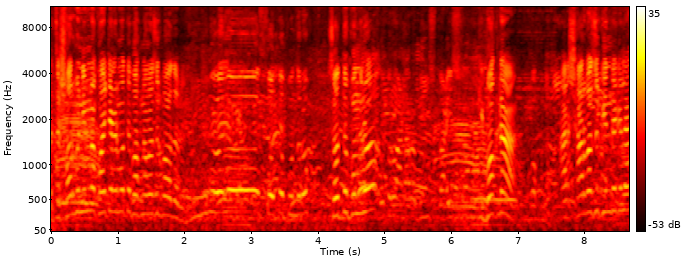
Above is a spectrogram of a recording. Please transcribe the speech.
আচ্ছা সর্বনিম্ন কয় টাকার মধ্যে বকনা বাছুর পাওয়া যাবে? চোদ্দ পনেরো। চোদ্দ কি বকনা? আর সার বাছুর কিনতে গেলে?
